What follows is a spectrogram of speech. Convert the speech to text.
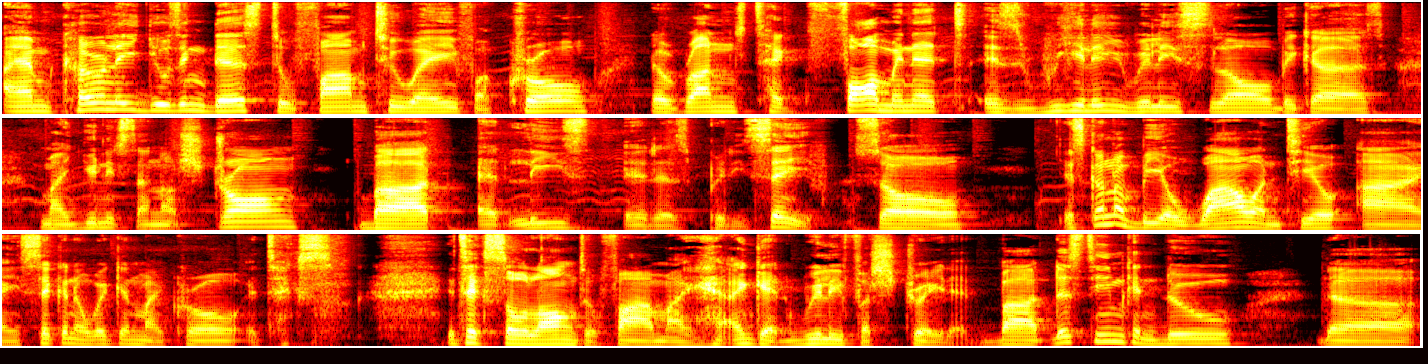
I am currently using this to farm 2A for Crow. The runs take 4 minutes is really really slow because my units are not strong but at least it is pretty safe. So it's gonna be a while until I second awaken my crow. It takes it takes so long to farm. I, I get really frustrated. But this team can do the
